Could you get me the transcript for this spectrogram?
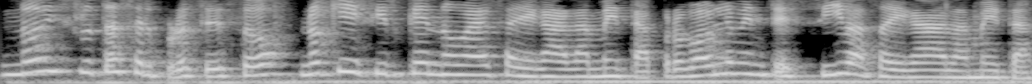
no disfrutas el proceso, no quiere decir que no vayas a llegar a la meta. Probablemente sí vas a llegar a la meta.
